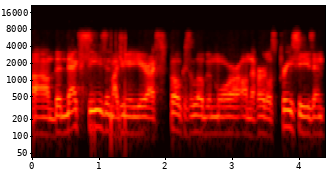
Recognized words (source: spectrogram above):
Um, the next season, my junior year, I focused a little bit more on the hurdles preseason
